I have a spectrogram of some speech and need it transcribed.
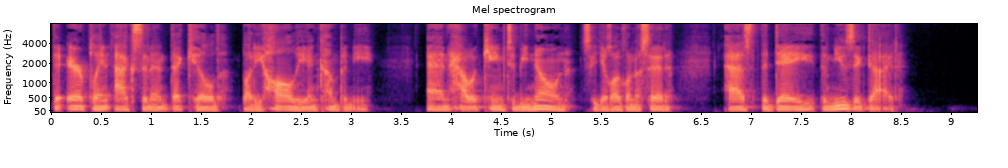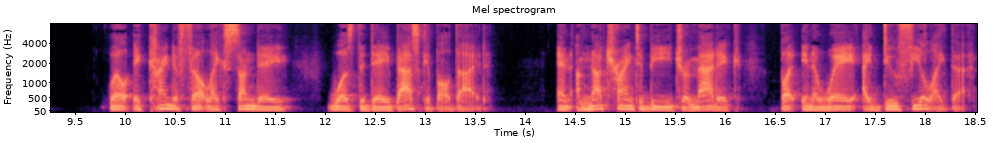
the airplane accident that killed Buddy Holly and company, and how it came to be known, se llegó a conocer, as the day the music died. Well, it kind of felt like Sunday was the day basketball died. And I'm not trying to be dramatic, but in a way, I do feel like that.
